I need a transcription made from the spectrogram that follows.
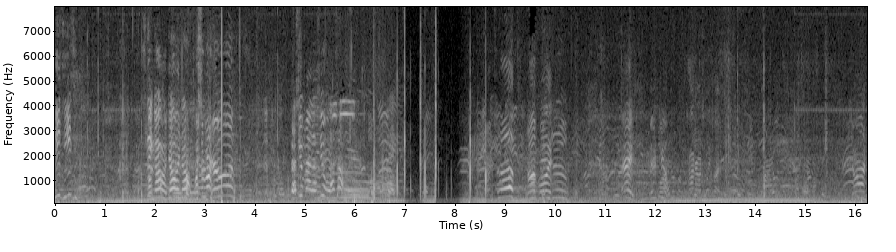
Easy, easy! Stay going, going, go! Watch the run! That's you, man, that's you, that's up! Drop! Drop, boy! Hey, midfield! Connor on 25. John,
